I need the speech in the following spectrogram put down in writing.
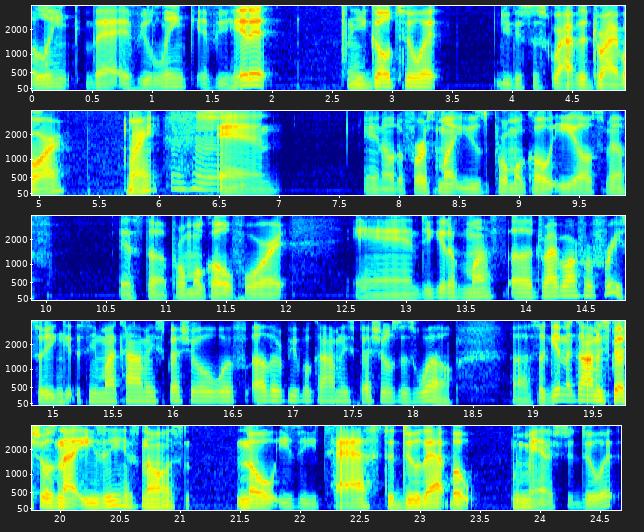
link that if you link, if you hit it and you go to it, you can subscribe to Dry Bar, right? Mm-hmm. And you know, the first month use the promo code EL Smith. It's the promo code for it. And you get a month uh, dry bar for free. So you can get to see my comedy special with other people comedy specials as well. Uh, so getting a comedy special is not easy. It's no it's no easy task to do that, but we managed to do it.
